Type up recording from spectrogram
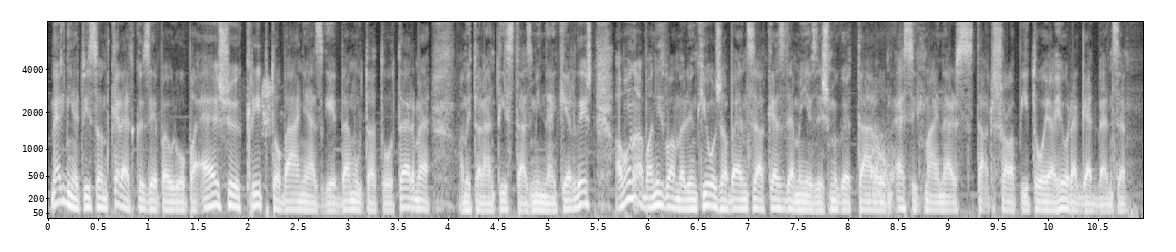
Megnyílt viszont Kelet-Közép-Európa első kriptobányászgép bemutató terme, ami talán tisztáz minden kérdést. A vonalban itt van velünk Józsa Bence, a kezdeményezés mögött álló Eszik Miners társalapítója. Jó reggelt, Bence!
